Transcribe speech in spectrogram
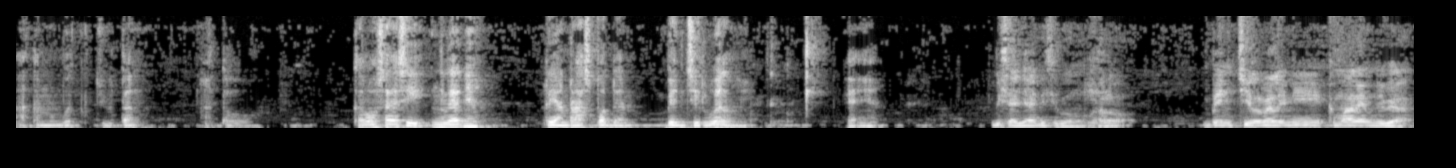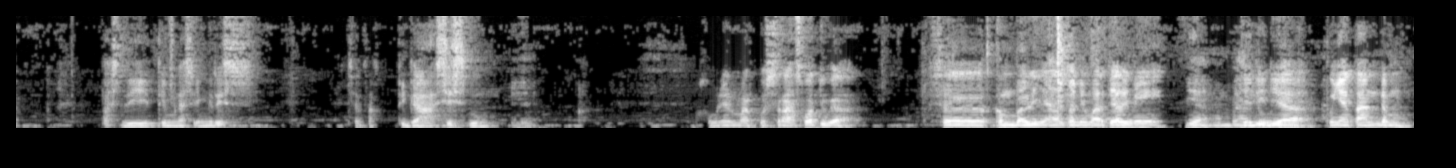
akan membuat kejutan atau kalau saya sih ngelihatnya Rian Raspot dan Ben Chilwell nih kayaknya bisa jadi sih bung ya. kalau Ben Chilwell ini kemarin juga pas di timnas Inggris tiga asis bung iya. kemudian Marcus Rashford juga sekembalinya Anthony Martial ini ya membantu jadi dia, dia punya tandem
